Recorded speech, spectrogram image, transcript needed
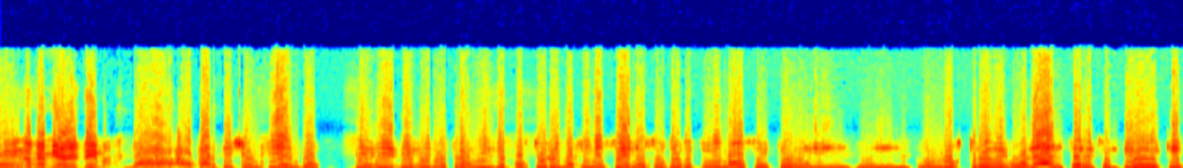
queriendo cambiar de tema. No, aparte yo entiendo, desde, desde nuestra humilde postura, imagínense, nosotros que tuvimos este un, un, un lustro de bonanza en el sentido de que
